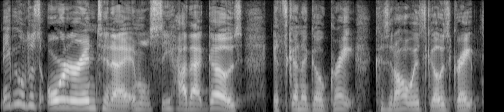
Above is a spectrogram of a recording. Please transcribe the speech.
Maybe we'll just order in tonight and we'll see how that goes. It's gonna go great because it always goes great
